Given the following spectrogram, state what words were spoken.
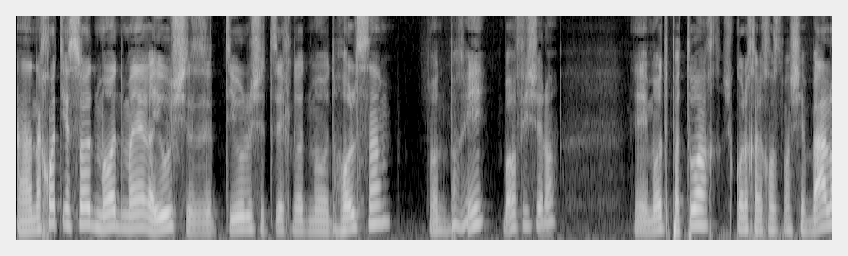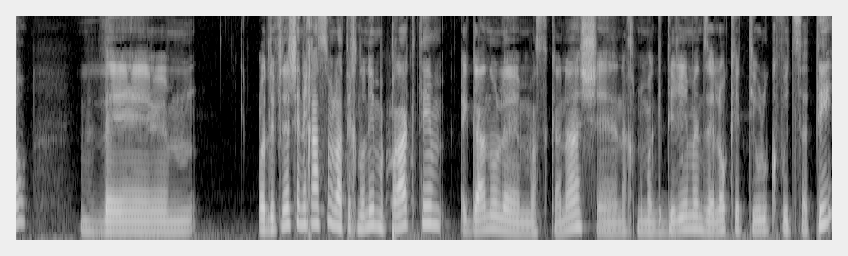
ההנחות יסוד מאוד מהר היו שזה טיול שצריך להיות מאוד הולסם, מאוד בריא באופי שלו, אה, מאוד פתוח, שכל אחד יכול לעשות מה שבא לו, ועוד לפני שנכנסנו לתכנונים הפרקטיים, הגענו למסקנה שאנחנו מגדירים את זה לא כטיול קבוצתי,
